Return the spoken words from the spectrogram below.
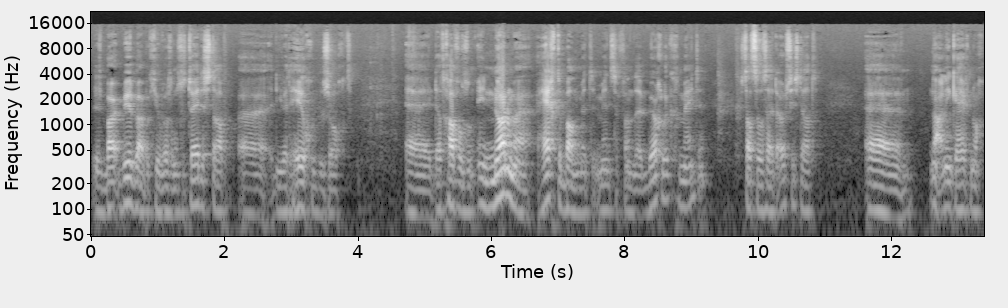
Dus buurtbarbecue was onze tweede stap. Uh, die werd heel goed bezocht. Uh, dat gaf ons een enorme hechte band met de mensen van de burgerlijke gemeente. Stadsdeel Zuidoost is dat. Uh, nou, Linke heeft nog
